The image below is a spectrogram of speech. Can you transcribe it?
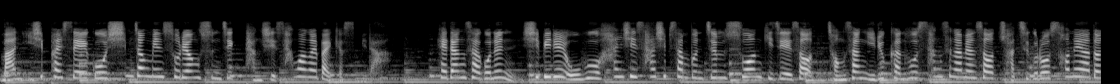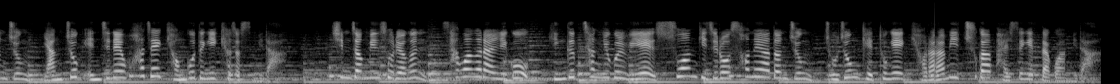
만 28세의 고 심정민 소령 순직 당시 상황을 밝혔습니다. 해당 사고는 11일 오후 1시 43분쯤 수원 기지에서 정상 이륙한 후 상승하면서 좌측으로 선회하던 중 양쪽 엔진에 화재 경고등이 켜졌습니다. 심정민 소령은 상황을 알리고 긴급 착륙을 위해 수원 기지로 선회하던 중 조종 계통에 결함이 추가 발생했다고 합니다.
